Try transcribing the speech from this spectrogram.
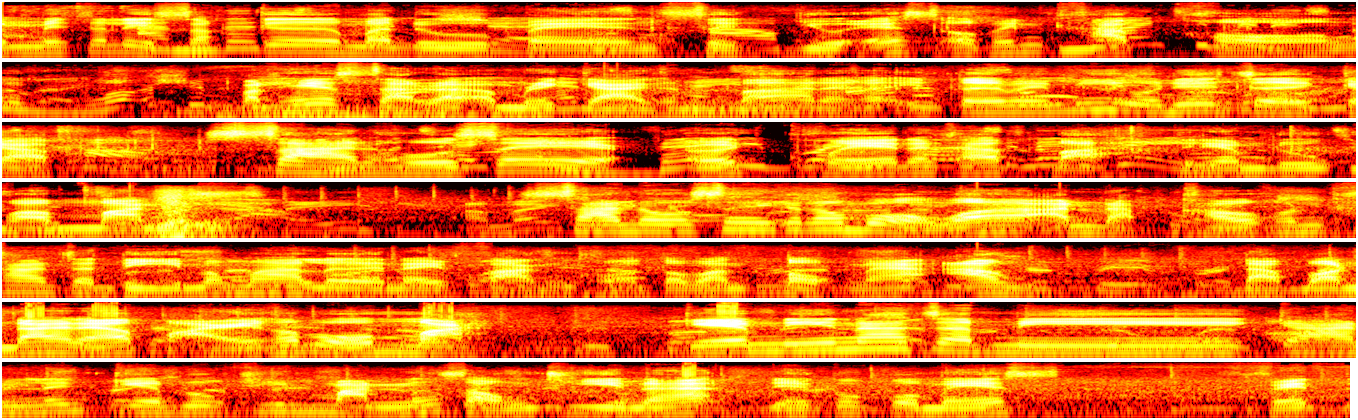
ม Major League Soccer มาดูเป็นศึก US Open Cup ของประเทศสหรัฐอเมริกากันบ้างนะครับ อินเตอร์ไมมี่วันนี้เจอกับซานโฮเซเอิร์ธเควสนะครับมาเตรียมดูความมันซานโฮเซ่ก็ต้องบอกว่าอันดับเขาค่อนข้างจะดีมากๆเลยในฝั่งของตะวันตกนะ เอ้า ดับบอลได้แล้วไปครับผมมา เกมนี้น่าจะมีการเล่นเกมลุกที่มันทั้งสองทีมนะฮะ เดียโกโกเมส เฟเด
